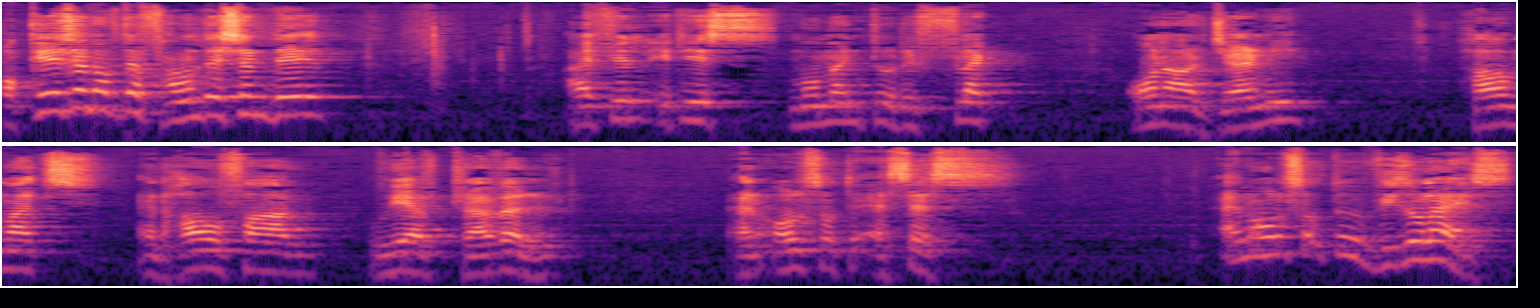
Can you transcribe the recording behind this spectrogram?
occasion of the Foundation Day, I feel it is moment to reflect on our journey, how much and how far we have traveled, and also to assess and also to visualize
